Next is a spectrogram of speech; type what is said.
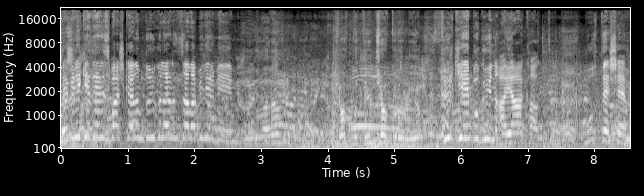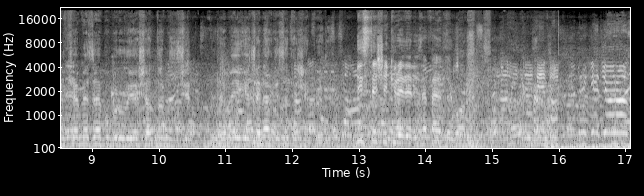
Tebrik ederiz başkanım. Duygularınızı alabilir miyim? Duygularım çok mutluyum, çok gururluyum. Türkiye bugün ayağa kalktı. Muhteşemdi. Ülkemize bu gururu yaşattığımız için emeği geçen herkese teşekkür ediyorum. Biz teşekkür ederiz efendim. İyi varsınız. Tebrik ediyoruz.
